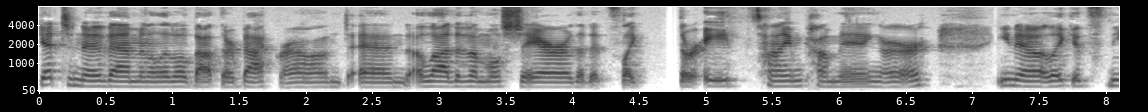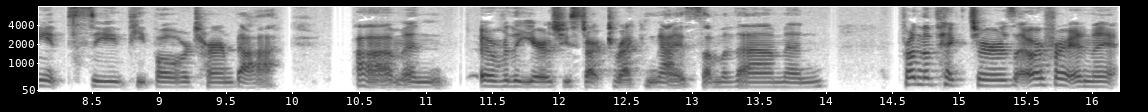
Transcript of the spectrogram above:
get to know them and a little about their background. And a lot of them will share that it's like their eighth time coming, or you know, like it's neat to see people return back. Um, and over the years, you start to recognize some of them, and from the pictures or for in-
